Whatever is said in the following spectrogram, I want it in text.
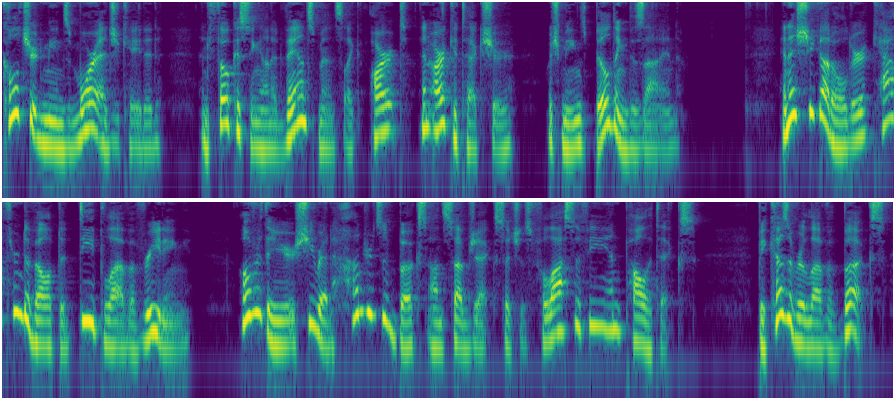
Cultured means more educated and focusing on advancements like art and architecture, which means building design. And as she got older, Catherine developed a deep love of reading. Over the years, she read hundreds of books on subjects such as philosophy and politics. Because of her love of books,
